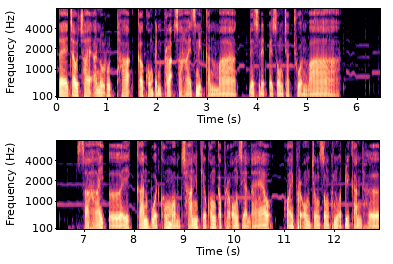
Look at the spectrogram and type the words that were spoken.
แต่เจ้าชายอนุรุทธะก็คงเป็นพระสหายสนิทกันมาก ได้เสด็จไปทรงชักชวนว่า สหายเอ๋ย การบวชของหม่อมฉันเกี่ยวข้องกับพระองค์เสียแล้ว ขอให้พระองค์จงทรงผนวดด้วยกันเถอะ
